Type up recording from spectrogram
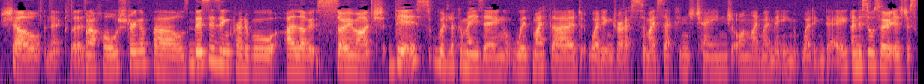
shell necklace. On a whole string of pearls. This is incredible. I love it so much. This would look amazing with my third wedding dress so my second change on like my main wedding day. And this also is just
